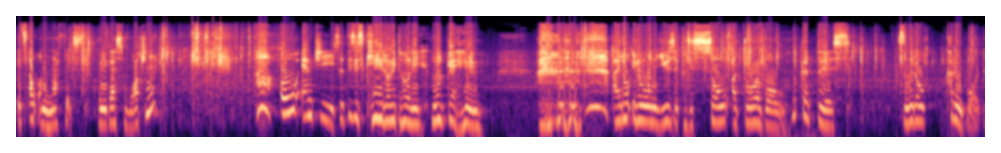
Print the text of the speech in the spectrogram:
It's out on Netflix. Are you guys watching it? OMG, so this is Kiroi Tori. Look at him. I don't even want to use it because it's so adorable. Look at this. It's a little cutting board.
